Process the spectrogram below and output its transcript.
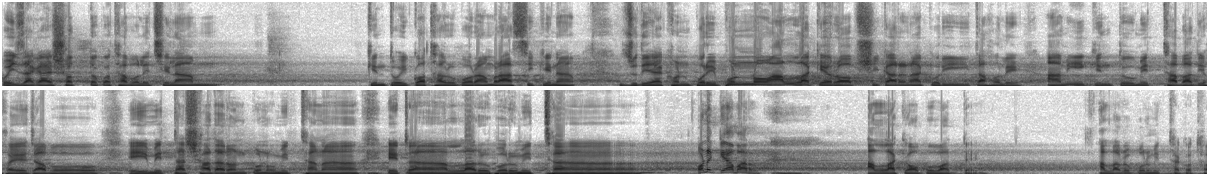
ওই জায়গায় সত্য কথা বলেছিলাম। কিন্তু ওই কথার উপর আমরা আছি কিনা? যদি এখন পরিপূর্ণ আল্লাহকে রব স্বীকার না করি, তাহলে আমি কিন্তু মিথ্যাবাদী হয়ে যাব। এই মিথ্যা সাধারণ কোনো মিথ্যা না, এটা আল্লাহর উপর মিথ্যা। অনেকে আবার আল্লাহকে অপবাদ দেয়, আল্লাহর উপর মিথ্যা কথা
